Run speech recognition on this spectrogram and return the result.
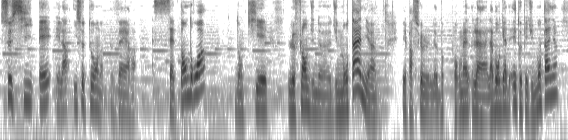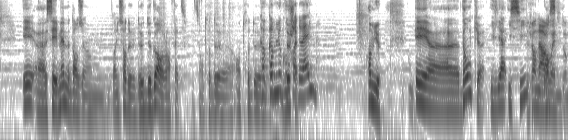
Ceci est, et là il se tourne vers cet endroit, donc qui est le flanc d'une montagne, et parce que le la, la bourgade est au pied d'une montagne, et euh, c'est même dans, un, dans une sorte de, de- de gorge en fait. C'est entre deux, entre deux, Comme, comme le deux gouffre de Helm? En mieux. Et euh, donc il y a ici, Genre Arwen, donc.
